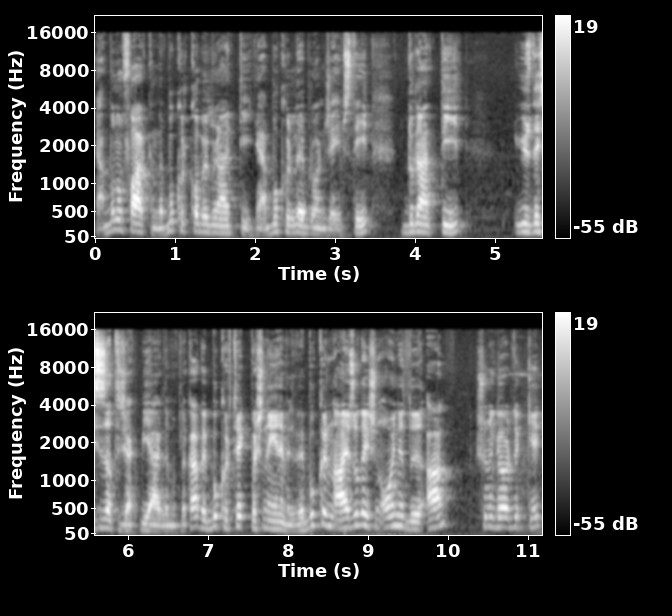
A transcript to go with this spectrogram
Yani bunun farkında. Booker Kobe Bryant değil. Yani Booker LeBron James değil. Durant değil. Yüzdesiz atacak bir yerde mutlaka ve Booker tek başına yenemedi. Ve Booker'ın isolation oynadığı an şunu gördük ki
